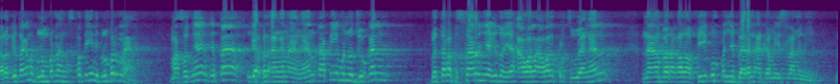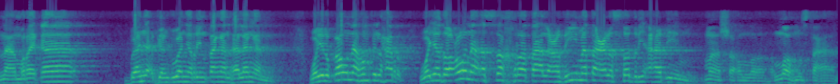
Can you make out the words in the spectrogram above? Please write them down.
Kalau kita kan belum pernah seperti ini, belum pernah. Maksudnya kita enggak berangan-angan tapi menunjukkan betapa besarnya gitu ya awal-awal perjuangan nah barakallahu fikum penyebaran agama Islam ini. Nah, mereka banyak gangguannya, rintangan, halangan. Wa yulqaunahum fil har wa yad'una as-sakhrata al-'azimata 'ala sadri ahadim. Masyaallah, Allah musta'an.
